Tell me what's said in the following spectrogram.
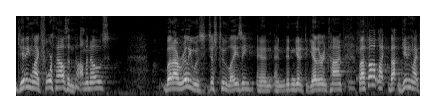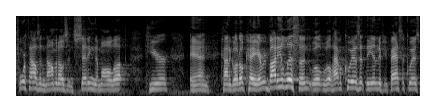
getting like 4,000 dominoes but I really was just too lazy and, and didn't get it together in time. But I thought like about getting like 4,000 dominoes and setting them all up here and kind of going, okay, everybody listen. We'll, we'll have a quiz at the end. If you pass the quiz,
